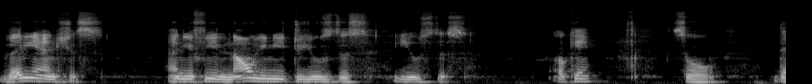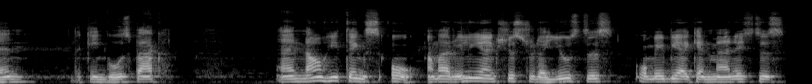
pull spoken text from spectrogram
very anxious and you feel now you need to use this, use this. Okay? So, then the king goes back and now he thinks oh am i really anxious? Should i use this? Or maybe i can manage this?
